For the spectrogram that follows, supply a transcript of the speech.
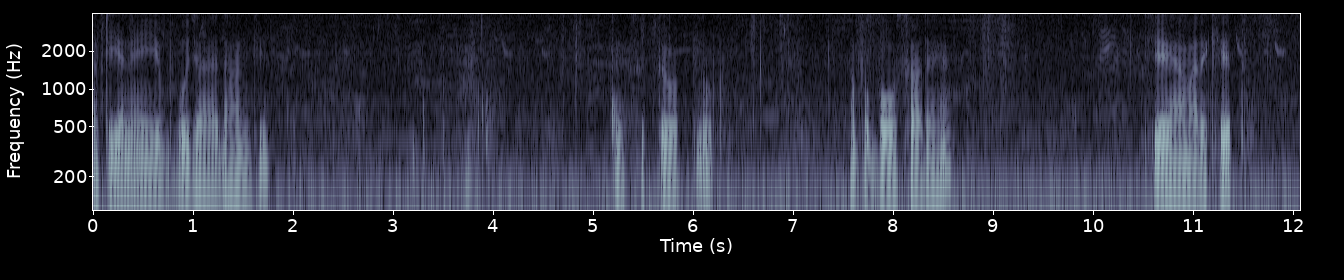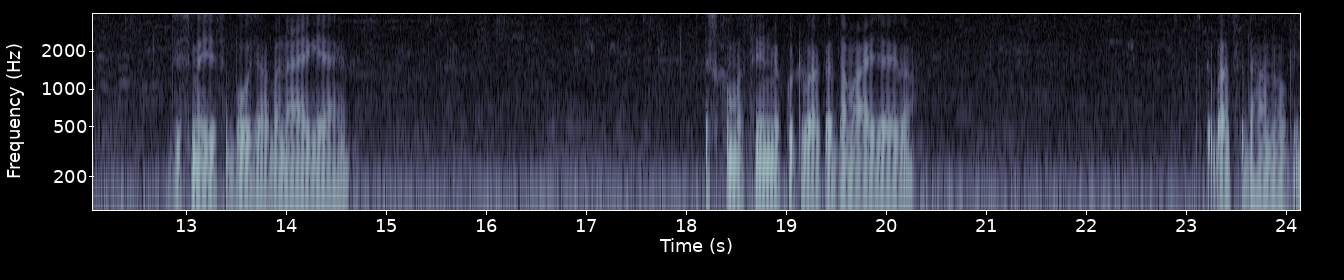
अटिया नहीं, ये बोझा है धान की। देख सकते हो आप लोग। यहाँ पर बहुत सारे हैं। ये है हमारे खेत। जिसमें ये सब बोझा बनाया गया है। इसको मशीन में कुटवा कर दबाया जाएगा। उसके बाद से धान होगी।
